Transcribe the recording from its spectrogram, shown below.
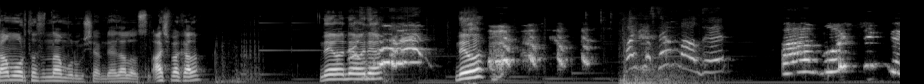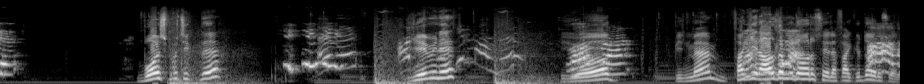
Tam ortasından vurmuş hem de helal olsun. Aç bakalım. Ne o ne o ne? o? Ne o? Boş mu çıktı? Yemin et. Yok. Bilmem. Fakir aldı mı doğru söyle fakir doğru söyle.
